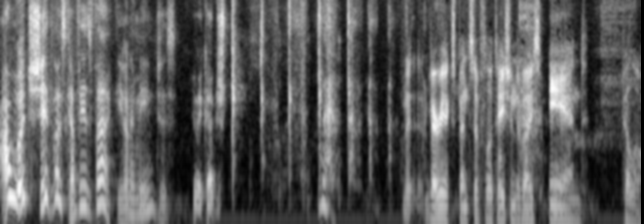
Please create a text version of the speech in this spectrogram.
I would. Shit, looks comfy as fuck. You know what I mean? Just you wake up, just very expensive flotation device and pillow.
